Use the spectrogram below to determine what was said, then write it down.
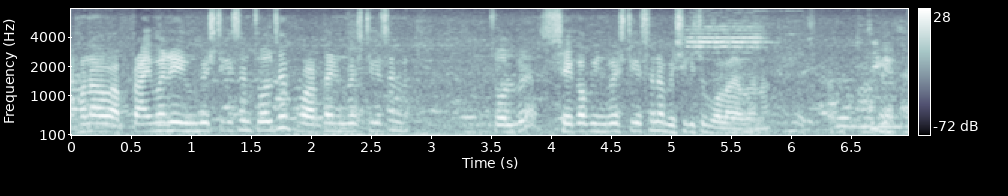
এখনও প্রাইমারি ইনভেস্টিগেশন চলছে ফার্দার ইনভেস্টিগেশন চলবে। সেক অফ ইনভেস্টিগেশনে বেশি কিছু বলা যাবে না। ঠিক আছে।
